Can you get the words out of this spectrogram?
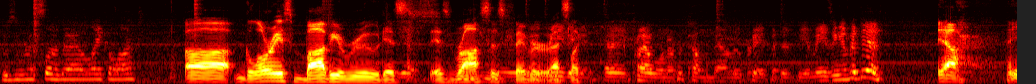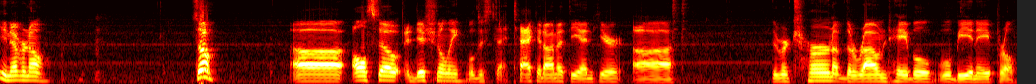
Who's the wrestler that I like a lot? Uh, glorious Bobby Roode is Yes. is Ross's favorite wrestler. to get- And it probably won't ever come down to crate, but it'd be amazing if it did. Yeah, you never know. So, uh, also additionally, we'll just tack it on at the end here. Uh, the return of the roundtable will be in April.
